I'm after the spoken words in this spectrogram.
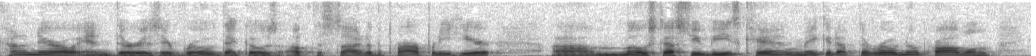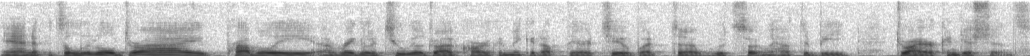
kind of narrow and there is a road that goes up the side of the property here. Um, most SUVs can make it up the road no problem and if it's a little dry probably a regular two-wheel drive car can make it up there too but uh, would certainly have to be drier conditions.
